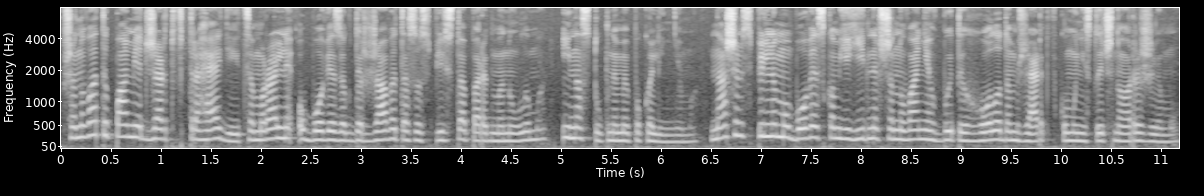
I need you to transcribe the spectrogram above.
Вшанувати пам'ять жертв трагедії це моральний обов'язок держави та суспільства перед минулими і наступними поколіннями. Нашим спільним обов'язком є гідне вшанування вбитих голодом жертв комуністичного режиму.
